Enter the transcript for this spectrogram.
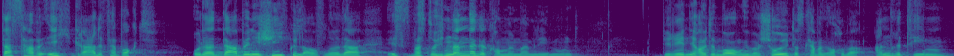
das habe ich gerade verbockt. Oder da bin ich schiefgelaufen oder da ist was durcheinander gekommen in meinem Leben. Und wir reden ja heute Morgen über Schuld, das kann man auch über andere Themen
